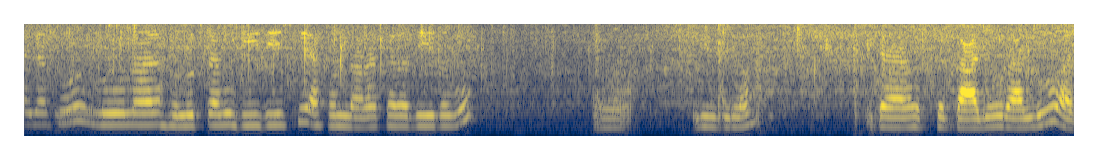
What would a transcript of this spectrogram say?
এই দেখো, নুন আর হলুদটা আমি দিয়ে দিয়েছি, এখন নাড়াচাড়া দিয়ে দেবো। দিয়ে দিলাম। এটা হচ্ছে গাজর, আলু আর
